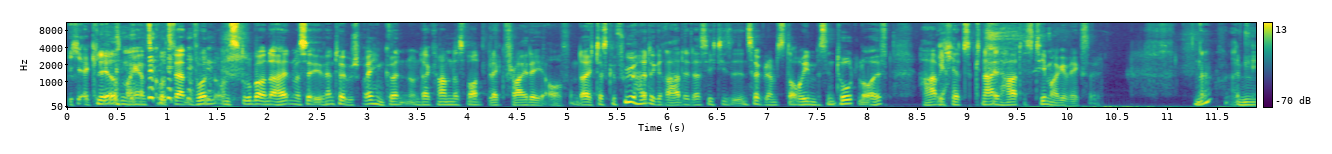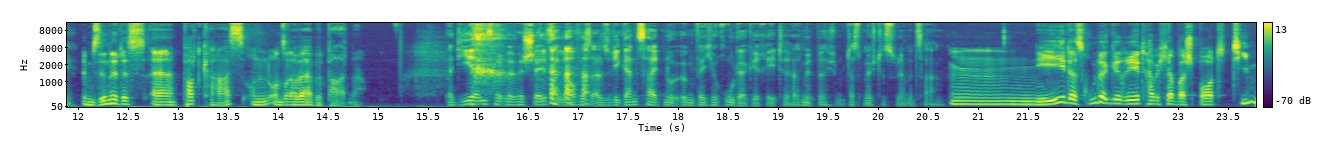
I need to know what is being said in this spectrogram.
ich, ich erkläre es mal ganz kurz. Wir hatten vorhin uns drüber unterhalten, was wir eventuell besprechen könnten und da kam das Wort Black Friday auf. Und da ich das Gefühl hatte gerade, dass sich diese Instagram-Story ein bisschen tot läuft, habe ich Ja. jetzt knallhartes Thema gewechselt. Ne? Im, Okay. Im Sinne des äh, Podcasts und unserer Werbepartner. Bei dir im Ver- Bestellverlauf ist also die ganze Zeit nur irgendwelche Rudergeräte. Damit, das möchtest du damit sagen. Mm, Nee, das Rudergerät habe ich ja bei Sport Team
